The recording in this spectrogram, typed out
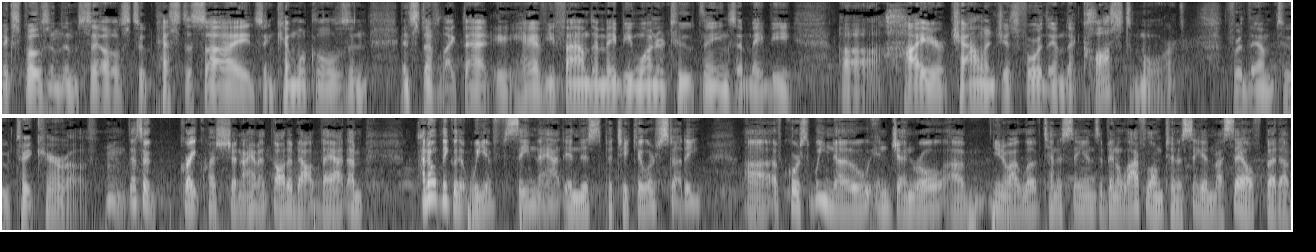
exposing themselves to pesticides and chemicals and, and stuff like that. Have you found there may be one or two things that may be uh, higher challenges for them that cost more for them to take care of? Hmm, that's a great question. I haven't thought about that. Um, I don't think that we have seen that in this particular study. Uh, of course, we know in general, um, you know, I love Tennesseans. I've been a lifelong Tennessean myself, but uh,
